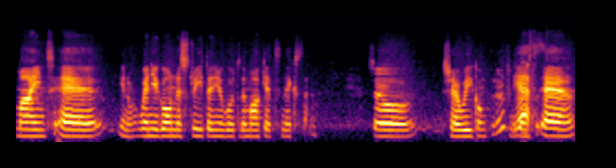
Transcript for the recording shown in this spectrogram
mind uh, you know, when you go on the street and you go to the market next time. So shall we conclude? Yes. yes. Uh,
